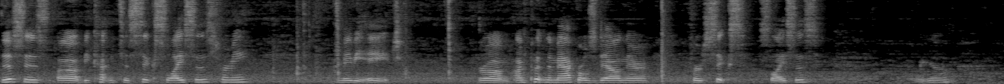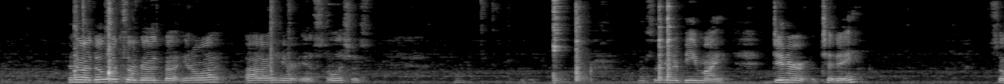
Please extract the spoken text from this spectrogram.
This is uh, be cut into six slices for me, maybe eight. Um, I'm putting the macros down there for six slices. There we go. I know it don't look so good, but you know what? I hear it's delicious. This is going to be my dinner today. So,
